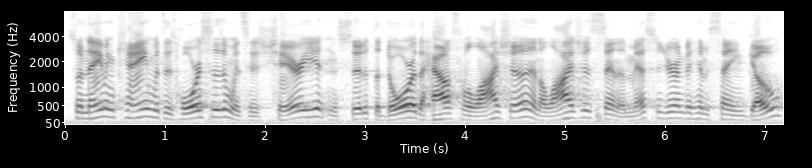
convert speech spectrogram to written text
So Naaman came with his horses and with his chariot and stood at the door of the house of Elijah. And Elijah sent a messenger unto him, saying, Go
